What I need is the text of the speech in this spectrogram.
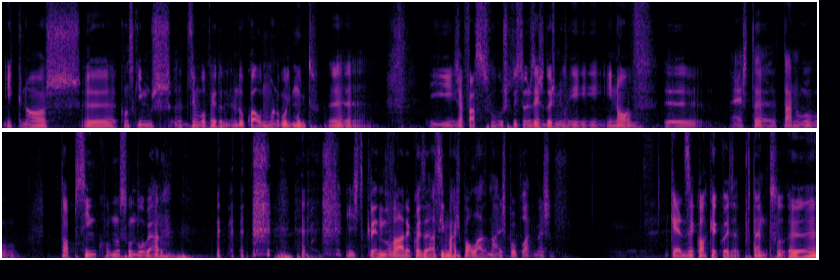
e que nós uh, conseguimos desenvolver, do qual me orgulho muito. e já faço exposições desde 2009. esta está no top 5 no segundo lugar. Isto querendo levar a coisa assim mais para o lado mais popular, mas quer dizer qualquer coisa. Portanto, uh,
